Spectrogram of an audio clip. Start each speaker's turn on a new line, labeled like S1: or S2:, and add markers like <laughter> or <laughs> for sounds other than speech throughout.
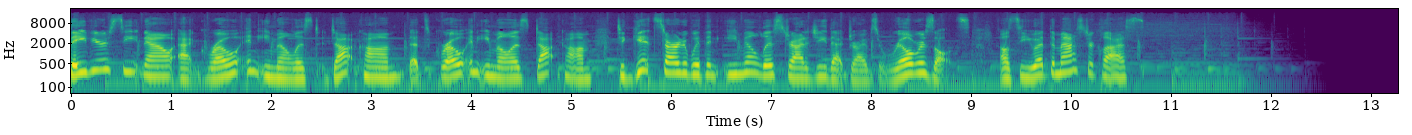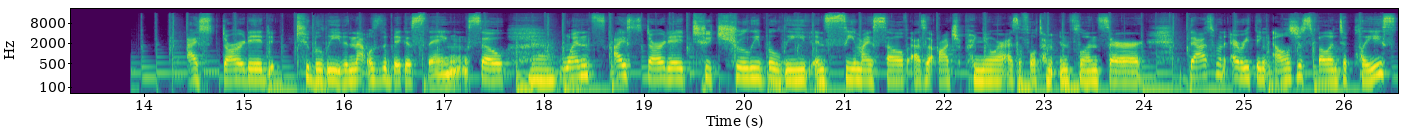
S1: Save your seat now at growanemaillist.com. That's growanemaillist.com to get started with an email list strategy that drives real results. I'll see you at the masterclass.
S2: I started to believe, and that was the biggest thing. So, yeah. once I started to truly believe and see myself as an entrepreneur, as a full time influencer, that's when everything else just fell into place.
